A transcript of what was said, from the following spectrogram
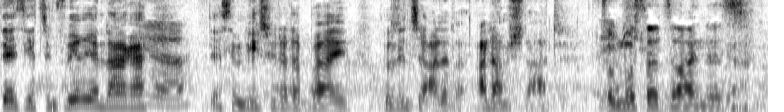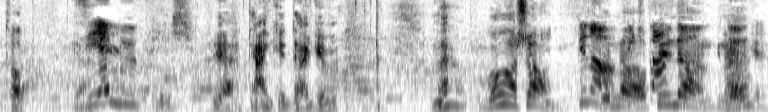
der ist jetzt im Ferienlager. Ja. Der ist demnächst wieder dabei. So sind sie alle, da- alle am Start. So muss das sein, das ist top. Sehr löblich. Ja, danke, danke. Ne? Wollen wir mal schauen. Genau, Genau, viel Spaß vielen. Dank. Ne? Danke.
